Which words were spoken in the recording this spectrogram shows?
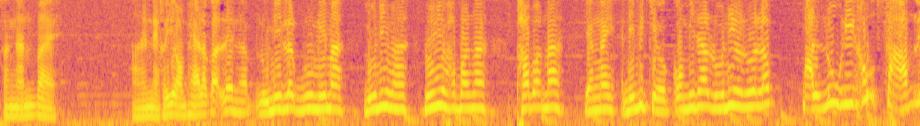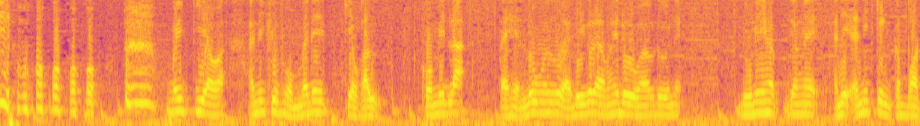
สังงั้นไปอ่าไหนๆเขายอมแพ้แล้วก็เล่นครับ ลูนี่แล้วลูนี่มา ลูนี่มา ลูนี่พาบอลมาพาบอลมา ยังไง อันนี้ไม่เกี่ยวกับโกมินะลูนี่รู้แล้ว ปั่นลูกนี้เขาสามเหลี่ยมไม่เกี่ยวอะอันนี้คือผมไม่ได้เกี่ยวกับโกมิดละ แต่เห็นลูกมันสวยดีก็เลยมาให้ดูครับดูนี่ดูนี่ครับยังไงอันนี้อันนี้เก่งกระบอด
